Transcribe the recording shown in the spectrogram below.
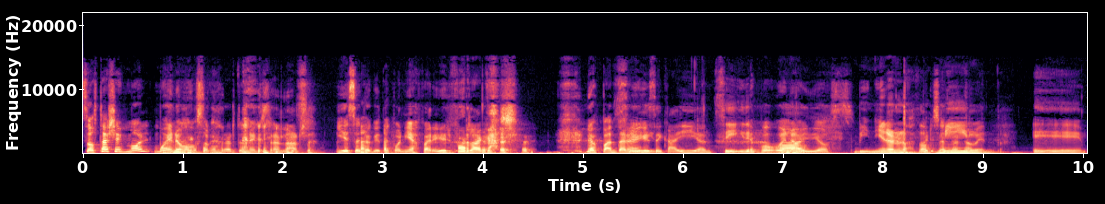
¿Sos talla small? Bueno, vamos a comprarte un extra large. Y eso es lo que te ponías para ir por la calle. Los pantalones que se caían. Sí, y después, bueno, Ay, Dios. vinieron los Pero eso en los 2000, 90. eh,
